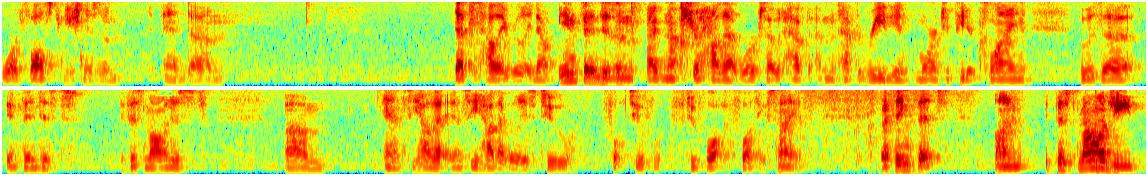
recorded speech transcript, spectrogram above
or falsificationism, and um, that's how they relate. Now, infinitism, I'm not sure how that works. I would have to, I'm gonna have to read in more into Peter Klein, who is a infinitist epistemologist, um, and see how that and see how that relates to to to philosophy of science. But I think that on epistemology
